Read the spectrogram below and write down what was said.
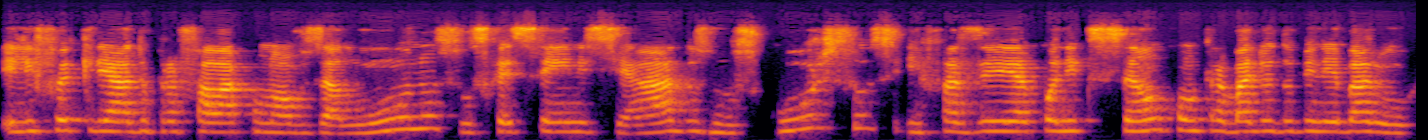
Ele foi criado para falar com novos alunos, os recém-iniciados nos cursos e fazer a conexão com o trabalho do Bene Baruch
